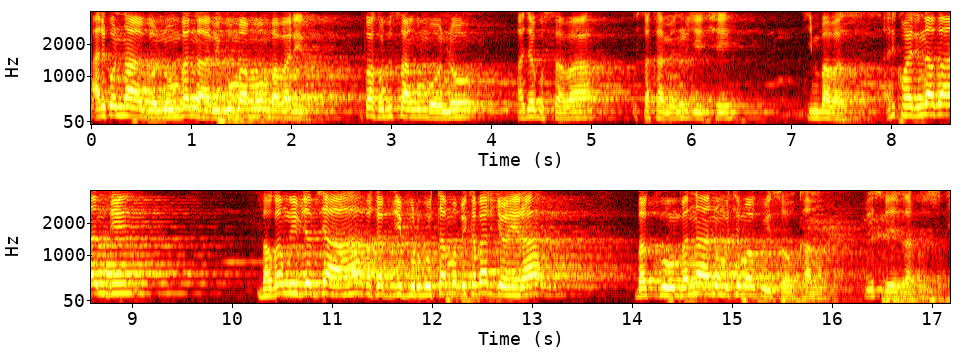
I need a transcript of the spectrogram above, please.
ariko ntabwo numva nabigumamo mbabarira. Kubera ko dusanga umuntu ajya gusaba isakamento ry'iki? Ry'imbabazi. Ariko hari n'abandi bagwa mu ibyo byaha bakabyivurugutamo bikabaryohera bakumva nta n'umutima wo kubisohokamo kristo yezu akuzwe.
